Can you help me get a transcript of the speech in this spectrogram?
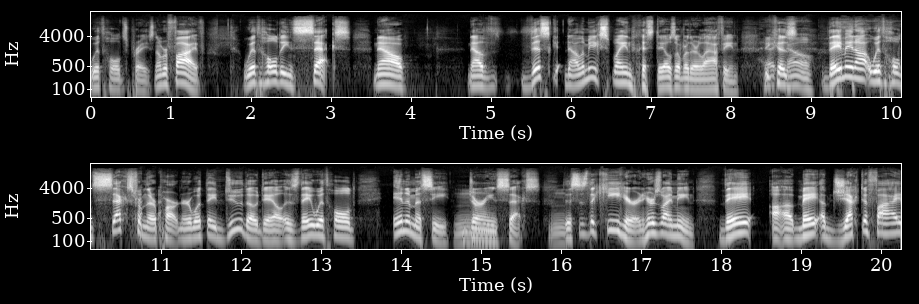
withholds praise. Number 5, withholding sex. Now, now this now let me explain this dale's over there laughing because no. they may not withhold sex from their partner what they do though dale is they withhold intimacy mm. during sex mm. this is the key here and here's what i mean they uh, may objectify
